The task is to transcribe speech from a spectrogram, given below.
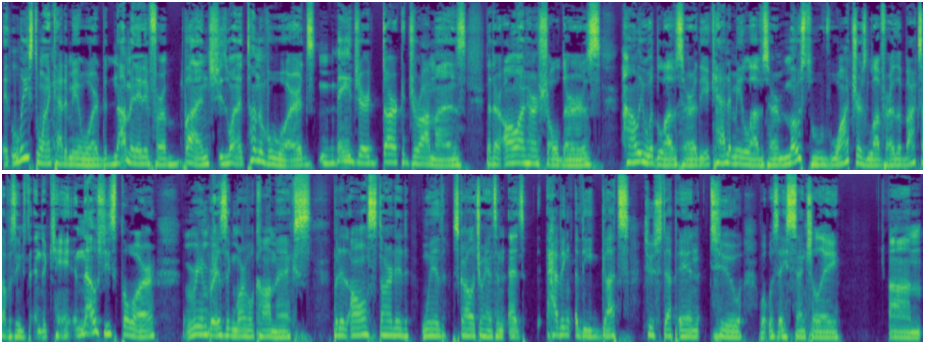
at least one Academy Award, but nominated for a bunch. She's won a ton of awards, major dark dramas that are all on her shoulders. Hollywood loves her. The Academy loves her. Most watchers love her. The box office seems to indicate. And now she's Thor, re-embracing Marvel Comics. But it all started with Scarlett Johansson as having the guts to step in to what was essentially, um,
